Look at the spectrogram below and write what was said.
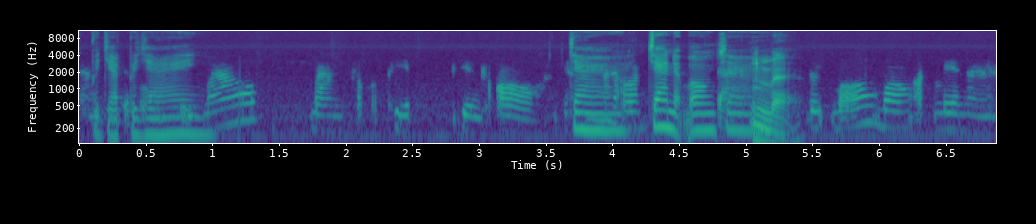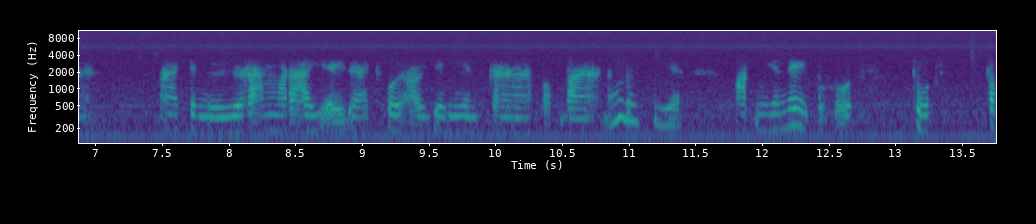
តាំងប្រយ័ត្នប្រយែងពីមកបានសុខភាពយើងល្អអញ្ចាងណាអូនចាអ្នកបងចាបាទដូចបងបងអត់មានអាអាចជំងឺរ៉ាំរ៉ៃអីដែលធ្វើឲ្យយើងមានការពិបាកហ្នឹងដូចជាអត់មានទេព្រោះទូតសុ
